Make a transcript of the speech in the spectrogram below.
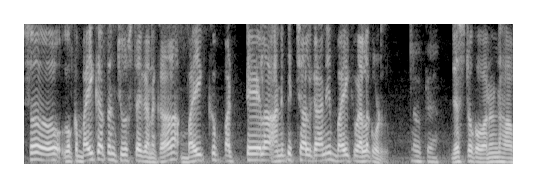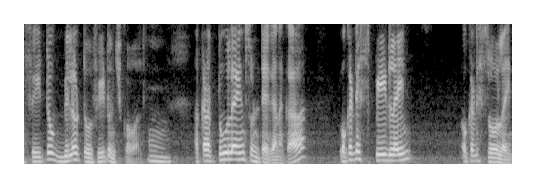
సో ఒక బైక్ అతను చూస్తే గనక బైక్ పట్టేలా అనిపించాలి కానీ బైక్ వెళ్ళకూడదు. జస్ట్ ఒక one and half feet below two feet ఉంచుకోవాలి. ఉమ్, అక్కడ టూ లైన్స్ ఉంటే గనక ఒకటి స్పీడ్ లైన్ ఒకటి స్లో లైన్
